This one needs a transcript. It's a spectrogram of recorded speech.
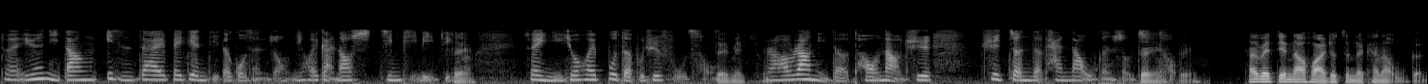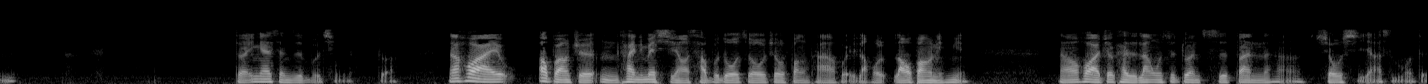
对，因为你当一直在被电击的过程中，你会感到精疲力尽对，所以你就会不得不去服从，对，没错，然后让你的头脑去去真的看到五根手指对头。对，他被电到，后来就真的看到五根了，对，应该神志不清了，对吧、那后来奥布朗觉得，嗯，他已经被洗脑差不多之后，就放他回牢牢房里面，然后后来就开始让温斯顿吃饭啊、休息啊什么的。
